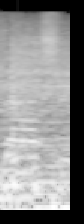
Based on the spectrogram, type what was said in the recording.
that you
